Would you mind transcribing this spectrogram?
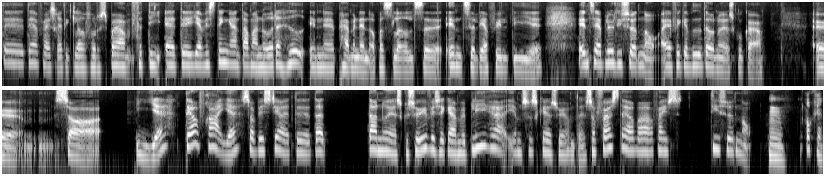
Det, det er jeg faktisk rigtig glad for, at du spørger om, fordi at, øh, jeg vidste ikke engang, der var noget, der hed en øh, permanent opholdstilladelse, indtil jeg, fyldte de, øh, indtil jeg blev de 17 år, og jeg fik at vide, at det var noget, jeg skulle gøre. Øhm, så ja, derfra ja, så vidste jeg, at øh, der, der er noget, jeg skal søge. Hvis jeg gerne vil blive her, jamen, så skal jeg søge om det. Så først der var faktisk de 17 år. Hmm. Okay,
